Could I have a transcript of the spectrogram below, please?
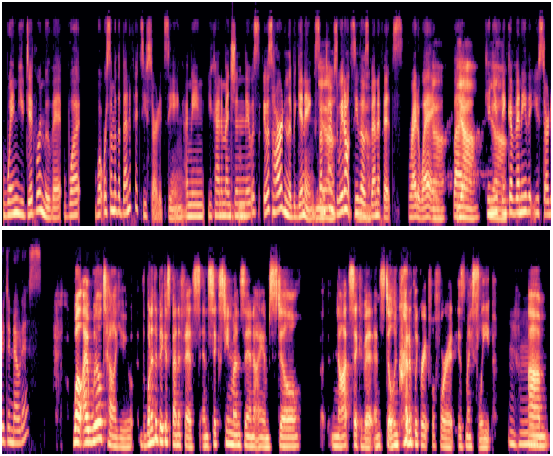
when you did remove it, what what were some of the benefits you started seeing? I mean, you kind of mentioned mm-hmm. it was it was hard in the beginning. Sometimes yeah. we don't see those yeah. benefits right away. Yeah. But yeah. can you think of any that you started to notice? Well, I will tell you, one of the biggest benefits and 16 months in I am still uh, not sick of it and still incredibly grateful for it is my sleep. Mm-hmm. Um,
